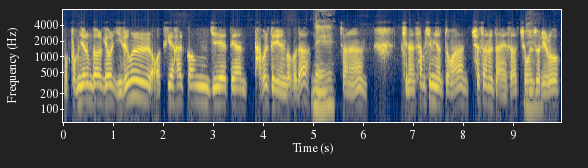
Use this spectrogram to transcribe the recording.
뭐 봄, 여름, 가을, 겨울 이름을 어떻게 할 건지에 대한 답을 드리는 것보다 네. 저는 지난 30년 동안 최선을 다해서 좋은 네. 소리로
